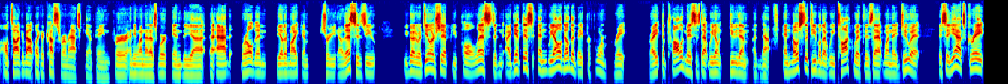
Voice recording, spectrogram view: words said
I'll talk about like a customer match campaign for anyone that has worked in the, uh, the ad world. And the other Mike, I'm sure you know this is you, you go to a dealership, you pull a list and I get this, and we all know that they perform great. Right. The problem is, is that we don't do them enough. And most of the people that we talk with is that when they do it, they say, yeah, it's great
